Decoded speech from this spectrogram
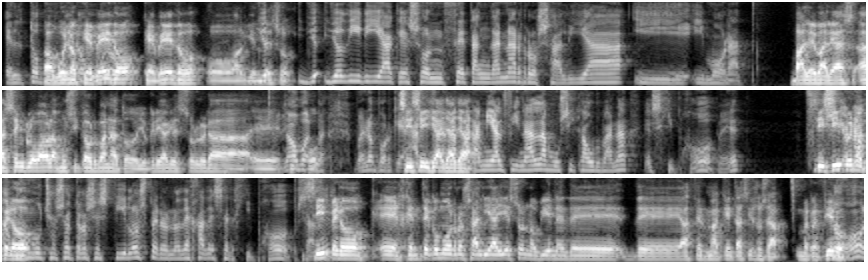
el top. Ah, bueno, Quevedo, Quevedo o alguien de eso. Yo, diría que son Zetangana, Rosalía y, Morat. Vale, vale, has, englobado la música urbana todo. Yo creía que solo era. Eh, no, bueno, porque sí, sí, ya, ya, ya. para mí al final la música urbana es hip hop, ¿eh? Sí, sí, pero, pero. muchos otros estilos, pero no deja de ser hip hop. Sí, pero eh, gente como Rosalía y eso no viene de, hacer maquetas y eso. O sea, me refiero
